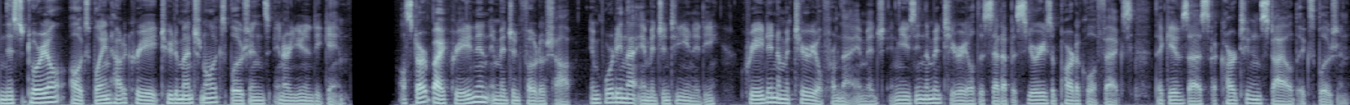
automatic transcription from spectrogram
In this tutorial, I'll explain how to create two-dimensional explosions in our Unity game. I'll start by creating an image in Photoshop, importing that image into Unity, creating a material from that image, and using the material to set up a series of particle effects that gives us a cartoon-styled explosion.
